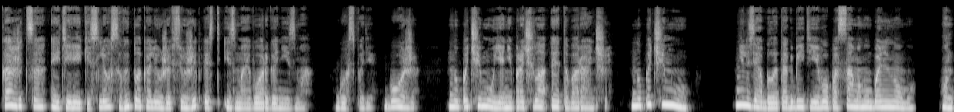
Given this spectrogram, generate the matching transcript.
Кажется, эти реки слез выплакали уже всю жидкость из моего организма. Господи, Боже, ну почему я не прочла этого раньше? Ну почему? Нельзя было так бить его по самому больному. Он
